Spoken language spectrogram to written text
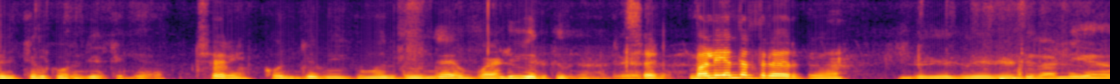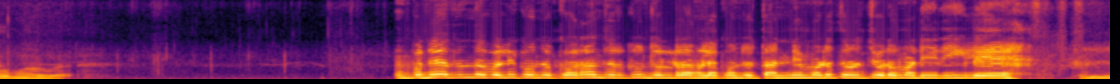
எரிச்சல் குறைஞ்சிருச்சுங்க. சரிங்க. கொஞ்சம் வீக்கமாக இருக்குதுங்க. வலி இருக்குதுங்க. சரி. வலி எந்த இடத்துல இருக்குங்க? இந்த இது ரெண்டு ஏகமாக இப்போ நேற்று இந்த வலி கொஞ்சம் குறைஞ்சிருக்குன்னு சொல்கிறாங்களே கொஞ்சம் தண்ணி மட்டும் தெளிச்சு விட மாட்டேங்கிறீங்களே. தண்ணி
